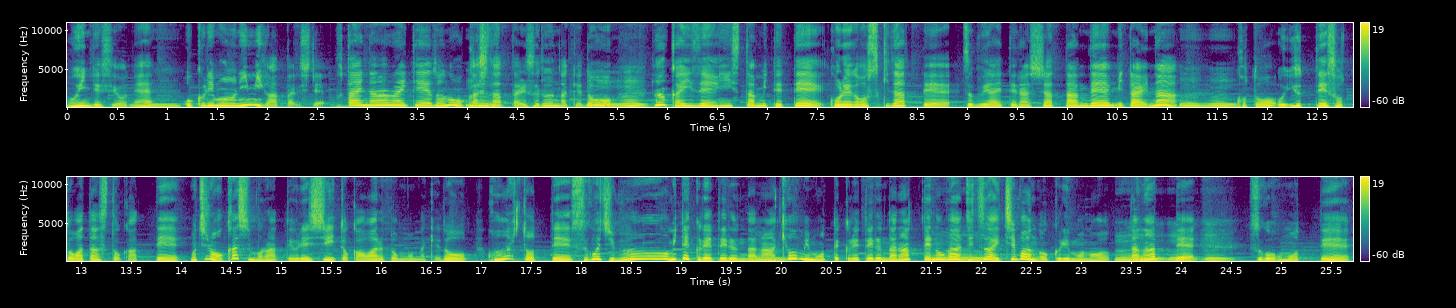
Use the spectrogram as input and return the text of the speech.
多いんですよね、うん、贈り物に意味があったりして負担にならない程度のお菓子だったりするんだけど、うんうんうん、なんか以前インスタ見ててこれがお好きだってつぶやいてらっしゃったんでみたいなことを言ってそっと渡すとかってもちろんお菓子もらって嬉しいとかはあると思うんだけどこの人ってすごい自分を見てくれてるんだな、うん、興味持ってくれてるんだなっていうのが実は一番の贈り物だなってすごい思って、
